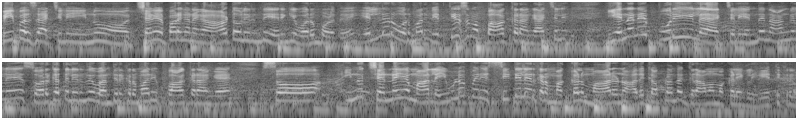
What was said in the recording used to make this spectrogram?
பீப்புள்ஸ் ஆக்சுவலி இன்னும் சென்னை பாருங்கள் நாங்கள் ஆட்டோவிலிருந்து இறங்கி வரும்பொழுது எல்லோரும் ஒரு மாதிரி வித்தியாசமாக பார்க்குறாங்க ஆக்சுவலி என்னன்னே புரியல. ஆக்சுவலி எந்த நாங்களே சொர்க்கத்திலிருந்து வந்திருக்கிற மாதிரி பார்க்குறாங்க ஸோ இன்னும் சென்னையை மாறல. இவ்வளோ பெரிய சிட்டியில் இருக்கிற மக்கள் மாறணும். அதுக்கப்புறம் தான் கிராம மக்கள் எங்களை ஏற்றுக்கிற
